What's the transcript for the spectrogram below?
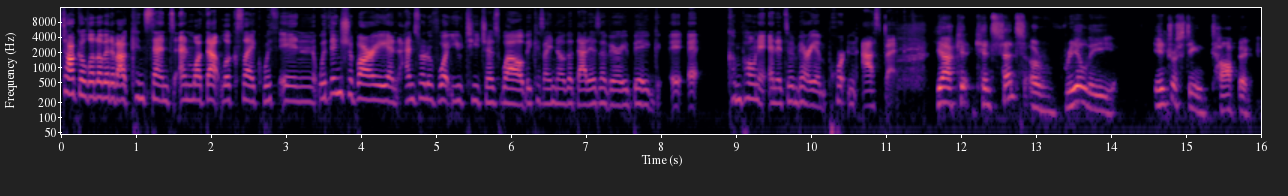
talk a little bit about consent and what that looks like within within Shibari and, and sort of what you teach as well, because I know that that is a very big eh, eh, component and it's a very important aspect. Yeah, c- consent's a really interesting topic,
